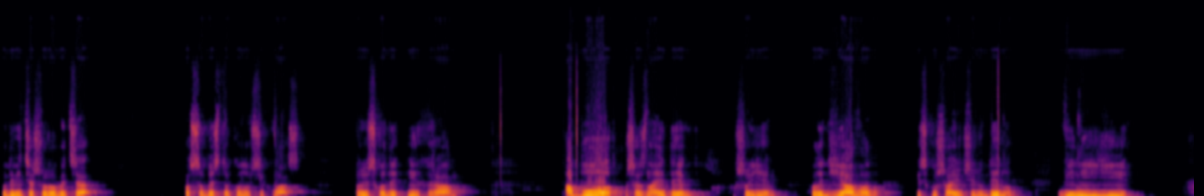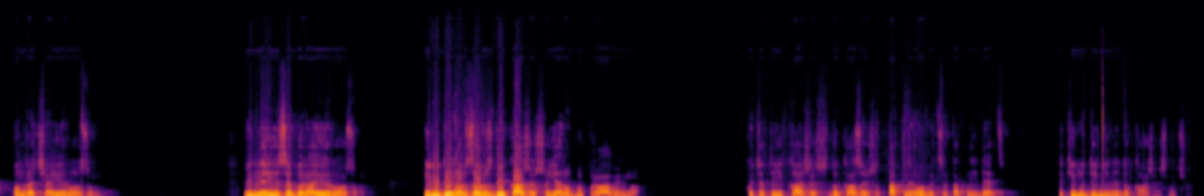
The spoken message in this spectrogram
Подивіться, що робиться особисто коло всіх вас. Проїсходить ігра. Або, ще знаєте, як, що є? Коли дьявол, іскушаючи людину, він її помрачає розум. Він неї забирає розум. І людина завжди каже, що я роблю правильно. Хоча ти їй кажеш, доказуєш, що так не робиться, так не йдеться. Такій людині не докажеш нічого.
